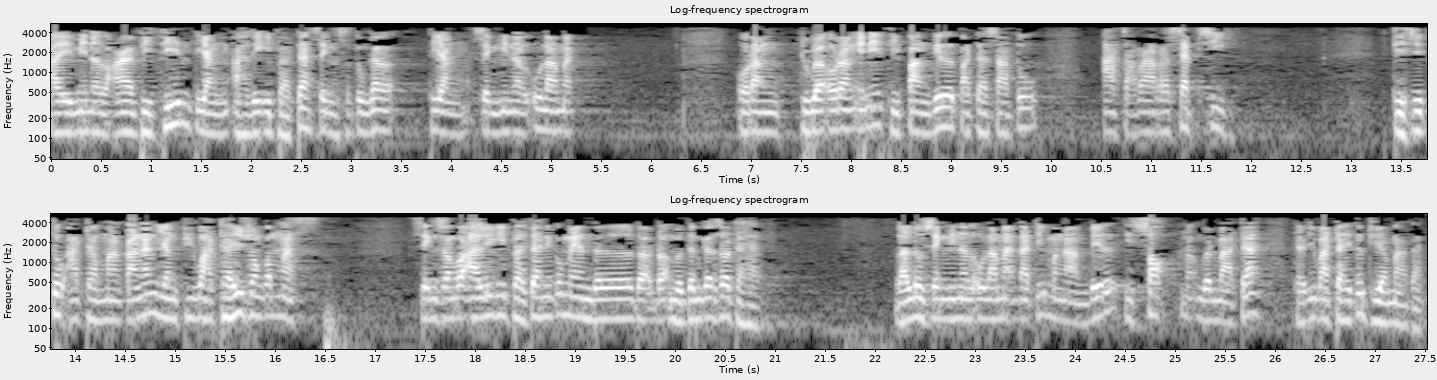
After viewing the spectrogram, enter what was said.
ay minal abidin tiang ahli ibadah sing setunggal tiang sing minal ulama orang dua orang ini dipanggil pada satu acara resepsi. Di situ ada makanan yang diwadahi sangka emas. Sing sangka ahli ibadah niku mendel tok tok mboten kersa dahar. Lalu sing minal ulama tadi mengambil disok nek nggon wadah, dari wadah itu dia makan.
